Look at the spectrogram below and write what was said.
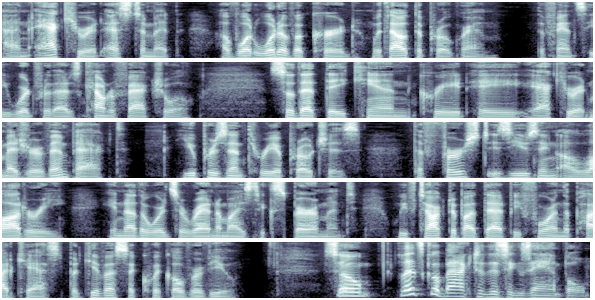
an accurate estimate of what would have occurred without the program. The fancy word for that is counterfactual, so that they can create a accurate measure of impact. You present three approaches. The first is using a lottery, in other words, a randomized experiment. We've talked about that before on the podcast, but give us a quick overview. So let's go back to this example.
